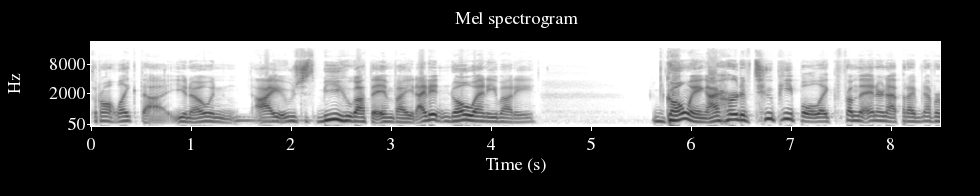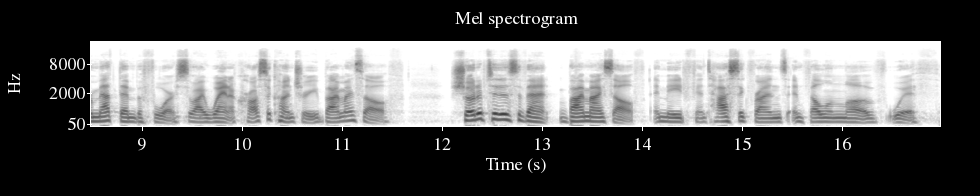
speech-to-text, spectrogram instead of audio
they're not like that, you know? And I, it was just me who got the invite. I didn't know anybody going. I heard of two people like from the internet, but I've never met them before. So I went across the country by myself showed up to this event by myself and made fantastic friends and fell in love with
